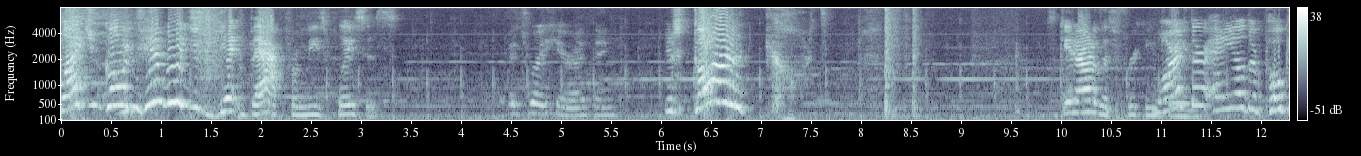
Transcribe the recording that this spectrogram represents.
Why'd you go You in can't really just get back from these places. It's right here, I think. Just go. God. Let's get out of this freaking Why aren't there any other Poke?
